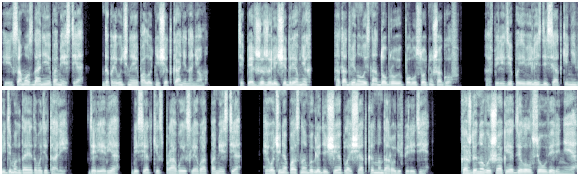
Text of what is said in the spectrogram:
и само здание поместья, да привычное полотнище ткани на нем. Теперь же жилище древних отодвинулось на добрую полусотню шагов, а впереди появились десятки невидимых до этого деталей. Деревья, беседки справа и слева от поместья и очень опасно выглядящая площадка на дороге впереди. Каждый новый шаг я делал все увереннее.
